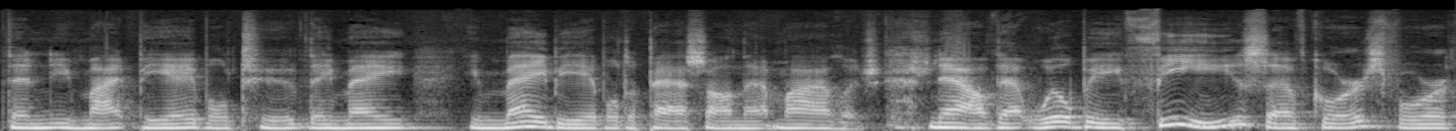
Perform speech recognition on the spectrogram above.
then you might be able to. They may you may be able to pass on that mileage. Now that will be fees, of course, for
